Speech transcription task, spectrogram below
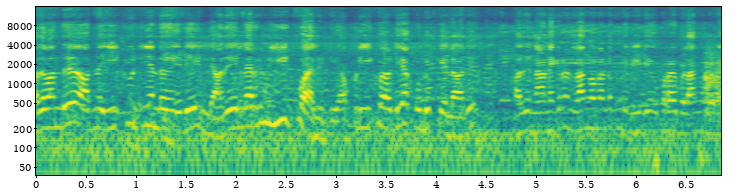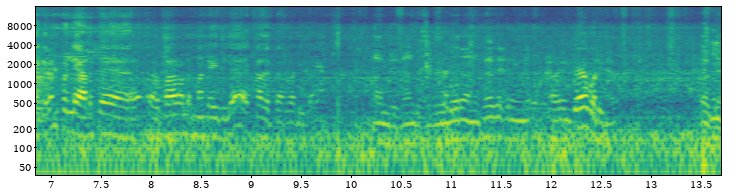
அது வந்து அந்த ஈக்விட்டி என்ற இதே இல்லை. அது எல்லாருக்கும் ஈக்குவாலிட்டி அப்படி ஈக்குவாலிட்டியாக கொடுக்கல. அது அது நான் நினைக்கிறேன் விளங்க வேண்டும் இந்த வீடியோ பிறகு விளங்க நினைக்கிறேன் பிள்ளை அடுத்த பாராளுமன்ற இதில் கதை பேர் வடிதான். நன்றி நன்றி தேவைப்படுங்க ஓகே.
